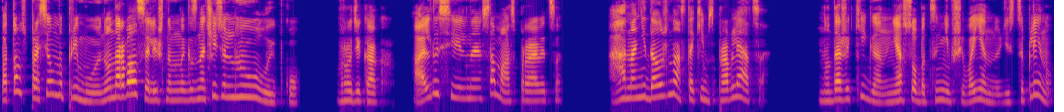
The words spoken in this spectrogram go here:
потом спросил напрямую, но нарвался лишь на многозначительную улыбку. Вроде как, Альда сильная, сама справится. А она не должна с таким справляться. Но даже Киган, не особо ценивший военную дисциплину,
